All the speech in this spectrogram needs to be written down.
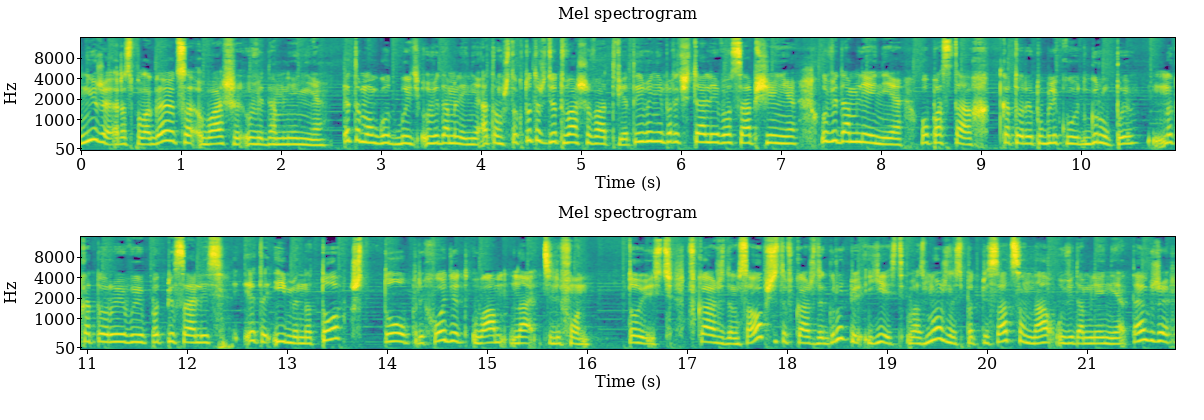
Ниже располагаются ваши уведомления. Это могут могут быть уведомления о том, что кто-то ждет вашего ответа, и вы не прочитали его сообщение, уведомления о постах, которые публикуют группы, на которые вы подписались. Это именно то, что приходит вам на телефон. То есть в каждом сообществе, в каждой группе есть возможность подписаться на уведомления. Также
